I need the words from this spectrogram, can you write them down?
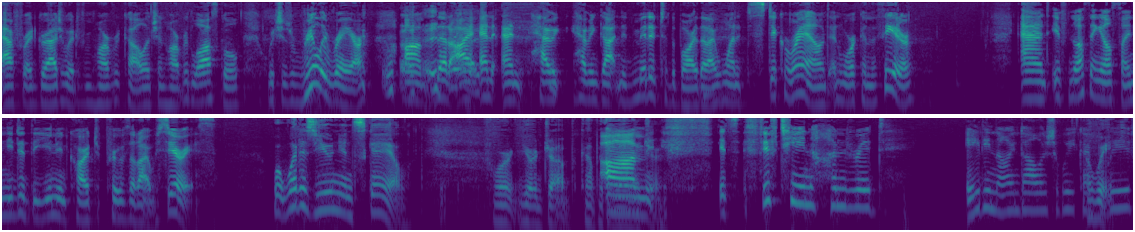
after I'd graduated from Harvard College and Harvard Law School, which is really rare, um, right, that right. I and, and having, having gotten admitted to the bar, that I wanted to stick around and work in the theater. And if nothing else, I needed the union card to prove that I was serious. Well, what is union scale for your job, company um, manager? It's fifteen hundred eighty-nine dollars a week, I a week.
